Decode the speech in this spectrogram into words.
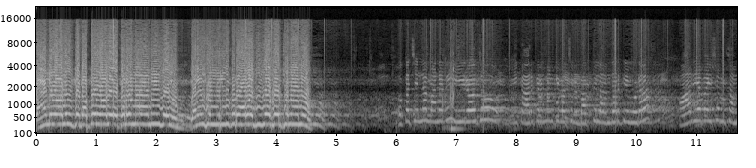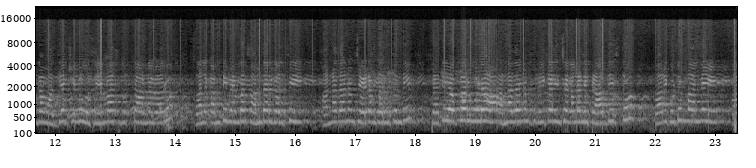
బ్యాండ్ వాళ్ళు ఇక్కడ డబ్బులు వాళ్ళు ఎక్కడ ఉన్నారని గణేశం ముందుకు రావాల్సిందిగా కోరుతున్నాము. ఒక చిన్న మనవి ఈరోజు ఈ కార్యక్రమానికి వచ్చిన భక్తులందరికీ కూడా ఆర్యవైశ్యం సంఘం అధ్యక్షులు శ్రీనివాస్ గుప్తా అన్న గారు వాళ్ళ కమిటీ మెంబర్స్ అందరు కలిసి అన్నదానం చేయడం జరుగుతుంది. ప్రతి ఒక్కరు కూడా అన్నదానం స్వీకరించగలని ప్రార్థిస్తూ వారి కుటుంబాన్ని ఆ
